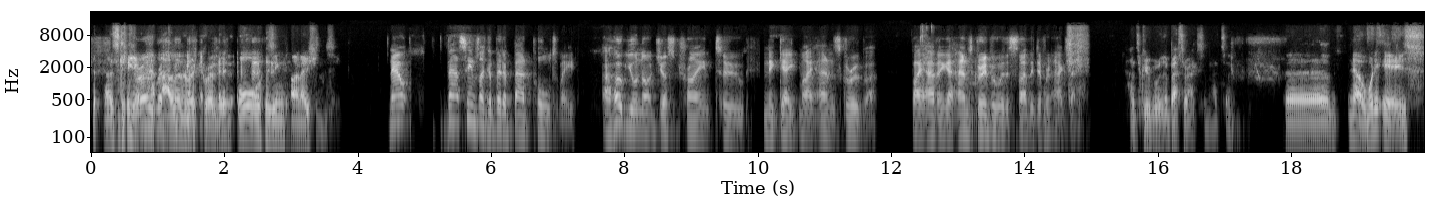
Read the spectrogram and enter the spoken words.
I was going to get Alan Rickman in all his incarnations. Now, that seems like a bit of bad pull to me. I hope you're not just trying to negate my Hans Gruber by having a Hans Gruber with a slightly different accent. Hans Gruber with a better accent, I'd say. Um no, what it is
